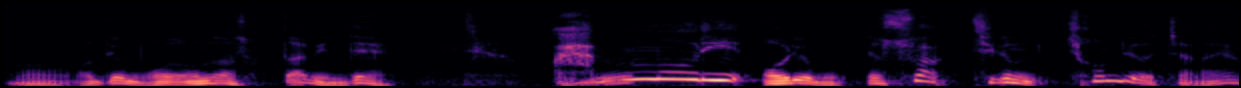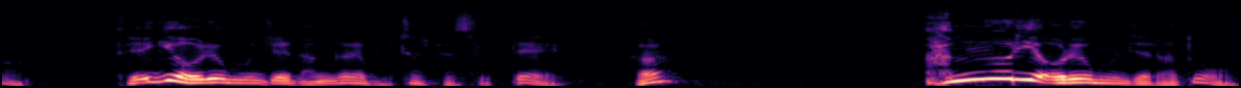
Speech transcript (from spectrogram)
어, 어떻게 뭐 어느 속담인데 아무리 어려운 문제, 수학 지금 처음 배웠잖아요. 되게 어려운 문제 난간에 복잡했을 때, 어? 아무리 어려운 문제라도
